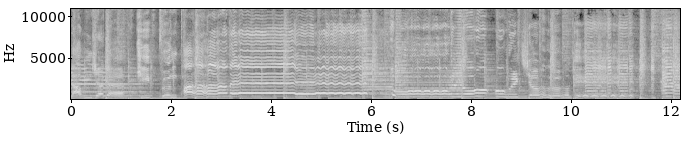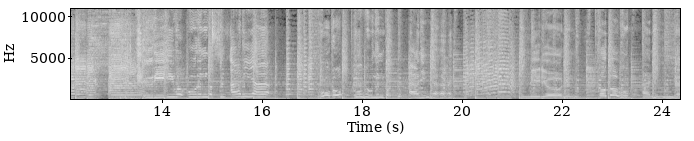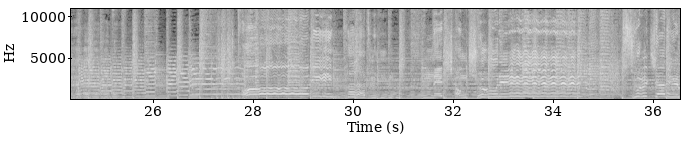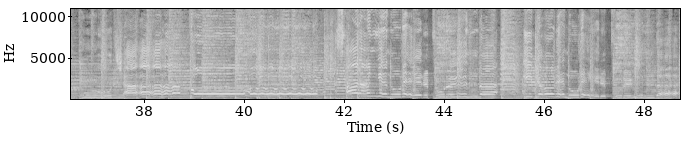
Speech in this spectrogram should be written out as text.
그림자가 깊은 밤에 홀로 울 적에 그리워 우는 것은 아니야 보고파 우는 것도 아니야. 미련은 더더욱 아니야 청춘은 술잔을 붙잡고 사랑의 노래를 부른다. 이별의 노래를 부른다.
